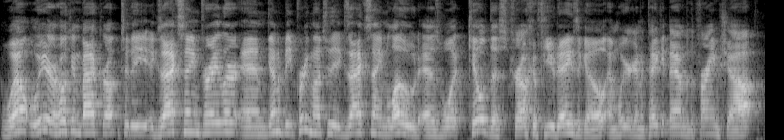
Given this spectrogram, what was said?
Well, we are hooking back up to the exact same trailer and gonna be pretty much the exact same load as what killed this truck a few days ago, and we're gonna take it down to the frame shop.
